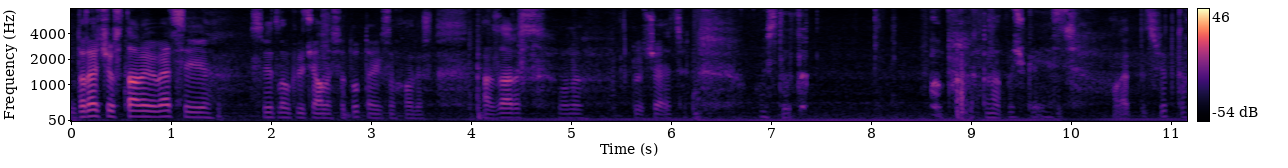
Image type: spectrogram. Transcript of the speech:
До речі, в старій версії світло включалося тут, як заходиш, а зараз воно включається. Ось тут. Оп, кнопочка є. LED підсвітка.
